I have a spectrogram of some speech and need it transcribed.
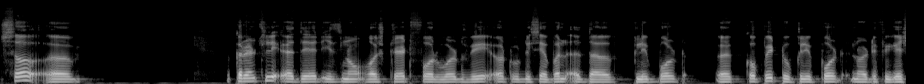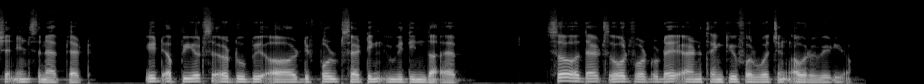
So, uh, currently uh, there is no straightforward way uh, to disable uh, the clipboard copy to clipboard notification in Snapchat it appears uh, to be a default setting within the app. So that's all for today and thank you for watching our video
